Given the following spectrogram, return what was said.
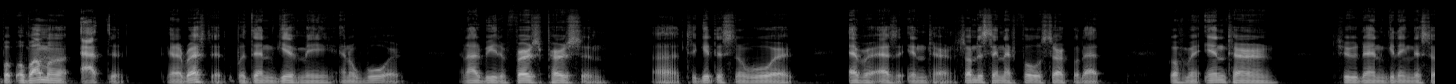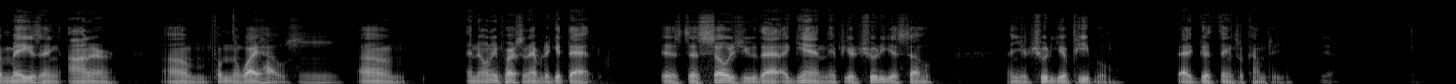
but Obama after got arrested would then give me an award, and I'd be the first person uh, to get this award ever as an intern. So I'm just saying that full circle that go from an intern to then getting this amazing honor um, from the White House. Mhm. Um, and the only person ever to get that is just shows you that again, if you're true to yourself and you're true to your people, that good things will come to you.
